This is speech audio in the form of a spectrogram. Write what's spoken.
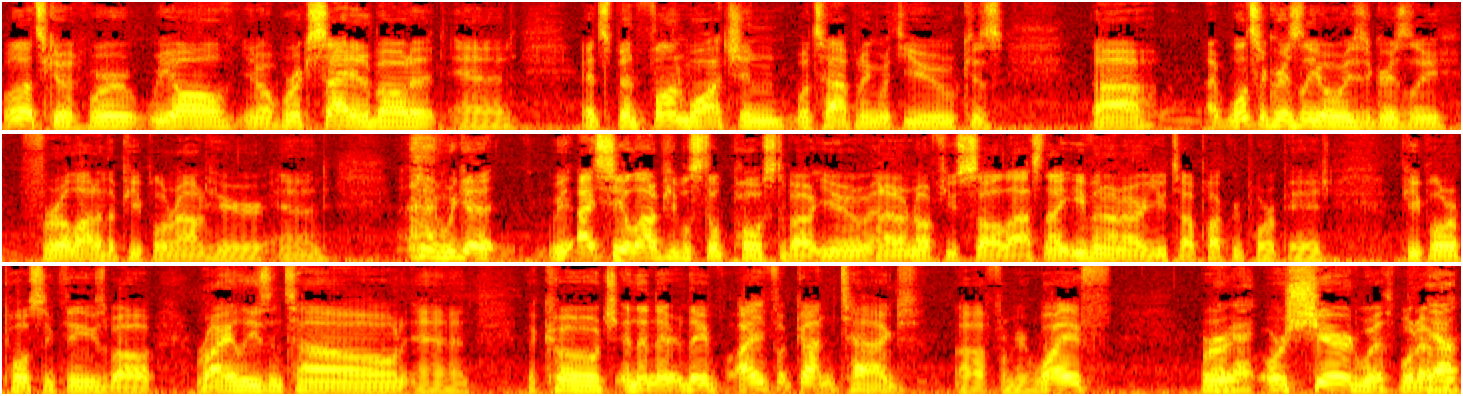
Well, that's good. We're we all you know we're excited about it, and it's been fun watching what's happening with you because uh, once a Grizzly, always a Grizzly for a lot of the people around here, and we get we, I see a lot of people still post about you, and I don't know if you saw last night, even on our Utah Puck Report page, people are posting things about Riley's in town and the coach, and then they're- they've I've gotten tagged uh, from your wife or Okay. or shared with whatever,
